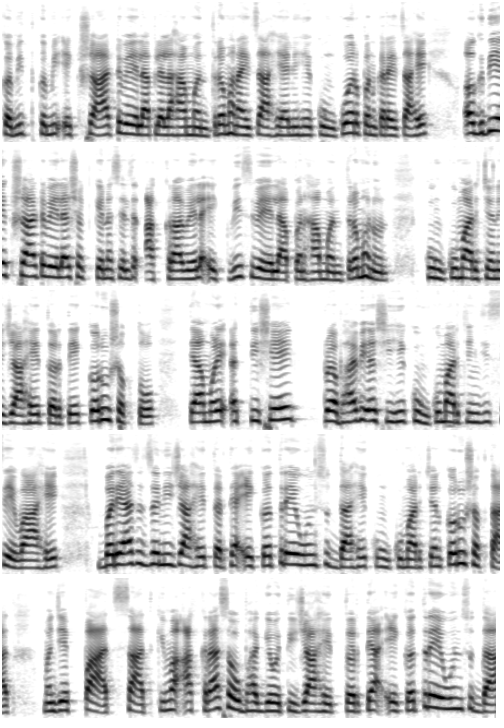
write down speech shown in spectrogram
कमीत कमी एकशे आठ वेळेला आपल्याला हा मंत्र म्हणायचा आहे आणि हे कुंकू अर्पण करायचं आहे. अगदी एकशे आठ वेळेला शक्य नसेल तर अकरा वेळेला एकवीस वेळेला आपण हा मंत्र म्हणून कुंकुमार्चन जे आहे तर ते करू शकतो. त्यामुळे अतिशय प्रभावी अशी ही कुंकुमार्चनची सेवा आहे बऱ्याच जणी ज्या आहेत तर त्या एकत्र येऊन सुद्धा हे कुंकुमार्चन करू शकतात. म्हणजे पाच सात किंवा अकरा सौभाग्यवती ज्या आहेत तर त्या एकत्र येऊन सुद्धा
